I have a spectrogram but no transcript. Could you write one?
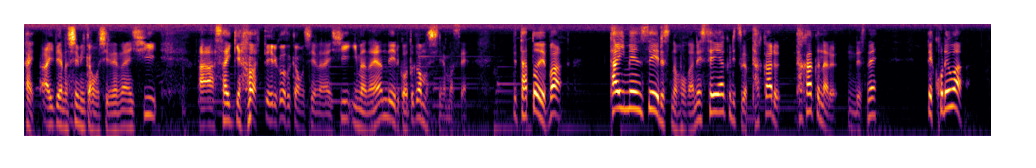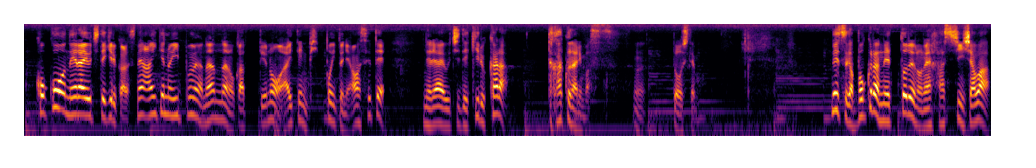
はい。相手の趣味かもしれないしあ最近ハマっていることかもしれないし今悩んでいることかもしれません。で例えば対面セールスの方がね制約率が高る高くなるんですねでこれはここを狙い撃ちできるからですね相手の一歩目は何なのかっていうのを相手にピンポイントに合わせて狙い撃ちできるから高くなります。うん、どうしても。ですが僕らネットでのね発信者は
